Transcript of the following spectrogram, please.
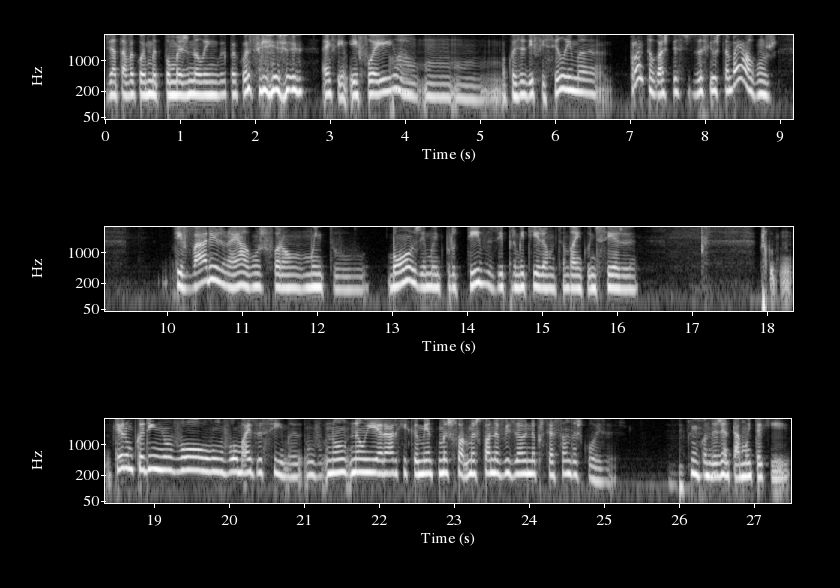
já estava com hematomas na língua para conseguir. Enfim, e foi um, um, uma coisa dificílima. Pronto, eu gosto desses desafios também. Alguns tive vários, não é? Alguns foram muito bons e muito produtivos e permitiram-me também conhecer ter um bocadinho vou, um voo mais acima, não, não hierarquicamente, mas só, mas só na visão e na percepção das coisas. Uhum. Quando a gente está muito aqui,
